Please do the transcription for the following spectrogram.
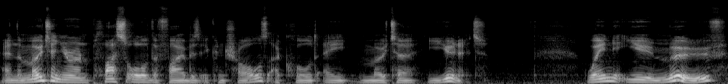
And the motor neuron plus all of the fibers it controls are called a motor unit. When you move,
